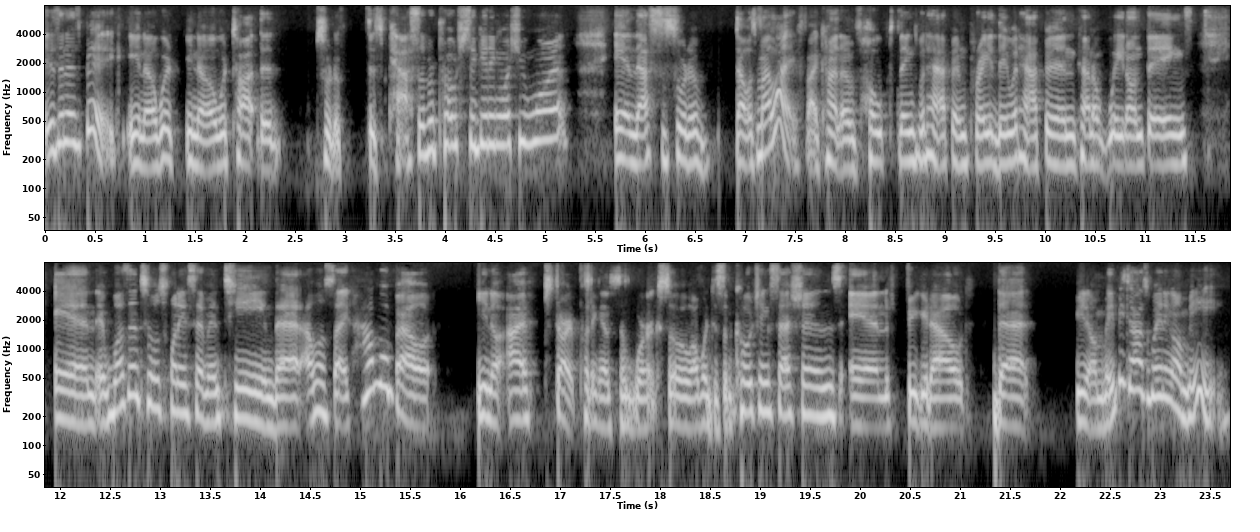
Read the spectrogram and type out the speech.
isn't as big. You know, we're you know we're taught that sort of this passive approach to getting what you want, and that's the sort of that was my life. I kind of hoped things would happen, prayed they would happen, kind of wait on things, and it wasn't until 2017 that I was like, how about you know, I start putting in some work. So I went to some coaching sessions and figured out that, you know, maybe God's waiting on me.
